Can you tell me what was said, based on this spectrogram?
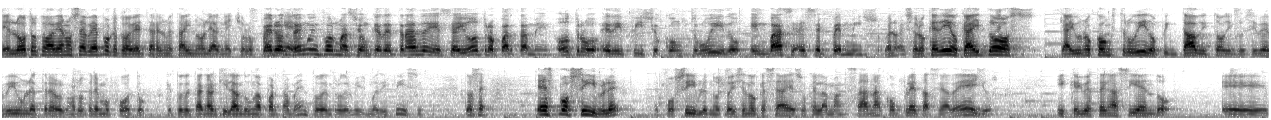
El otro todavía no se ve porque todavía el terreno está ahí y no le han hecho los Pero parqueos. tengo información que detrás de ese hay otro apartamento, otro edificio construido en base a ese permiso. Bueno, eso es lo que digo, que hay dos, que hay uno construido, pintado y todo, inclusive vi un letrero, nosotros tenemos fotos, que donde están alquilando un apartamento dentro del mismo edificio. Entonces, es posible, es posible, no estoy diciendo que sea eso, que la manzana completa sea de ellos y que ellos estén haciendo eh,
